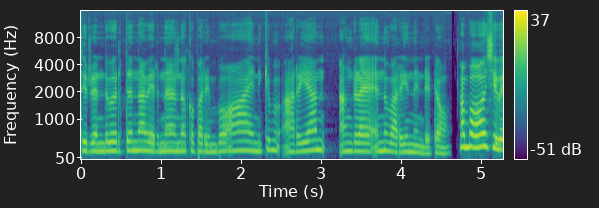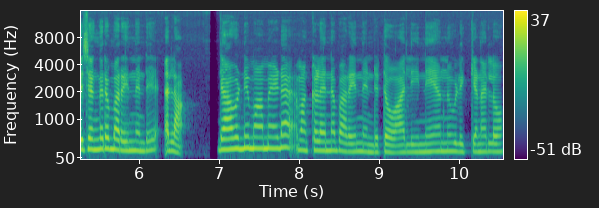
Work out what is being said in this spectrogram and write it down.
തിരുവനന്തപുരത്ത് നിന്നാണ് വരുന്നതെന്നൊക്കെ പറയുമ്പോൾ ആ എനിക്ക് അറിയാം അങ്കളെ എന്ന് പറയുന്നുണ്ട് കേട്ടോ അപ്പോൾ ശിവശങ്കരൻ പറയുന്നുണ്ട് അല്ല രാവണ്യമാമയുടെ മക്കൾ തന്നെ പറയുന്നുണ്ട് കേട്ടോ അലീനെ ഒന്ന് വിളിക്കണമല്ലോ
